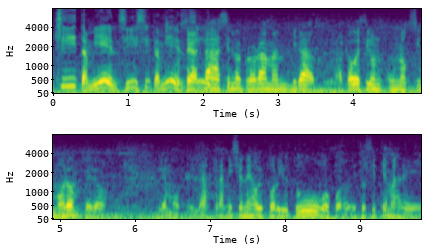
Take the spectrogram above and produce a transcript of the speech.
sí, también, sí, sí, también. O sea, estás haciendo el programa, mirá, acabo de decir un, un oximorón, pero digamos, las transmisiones hoy por YouTube o por estos sistemas de,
